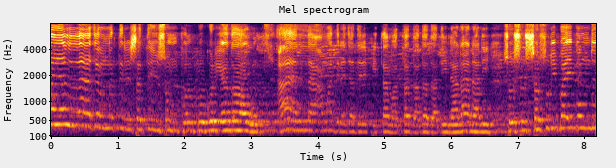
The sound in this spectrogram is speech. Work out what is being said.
আল্লাহ জান্নাতের সাথে সম্পর্ক করিয়া দাও। আল্লাহ আমাদের যাদের পিতা মাতা দাদা, দাদি, নানা, নানি, শ্বশুর, শাশুড়ি, ভাই, বন্ধু,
